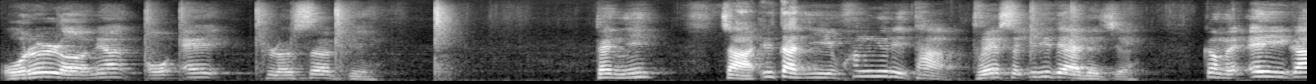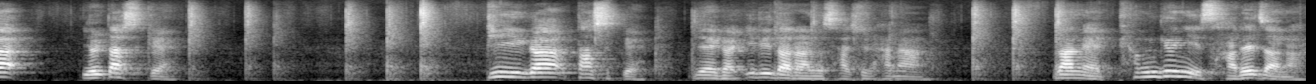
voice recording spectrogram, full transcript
5를 넣으면 5A 플러스 B. 됐니? 자 일단 이 확률이 다 더해서 1이 돼야 되지. 그러면 A가 15개 B가 5개 얘가 1이다라는 사실 하나. 그 다음에 평균이 4대잖아.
